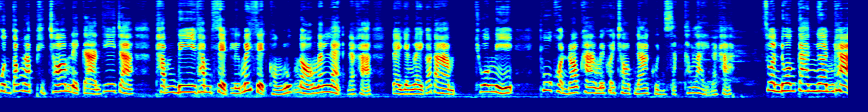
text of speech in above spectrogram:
คุณต้องรับผิดชอบในการที่จะทำดีทำเสร็จหรือไม่เสร็จของลูกน้องนั่นแหละนะคะ แต่อย่างไรก็ตามช่วงนี้ ผู้คนรอบข้างไม่ค่อยชอบหน้าคุณสักเท่าไหร่นะคะ ส่วนดวงการเงินค่ะ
